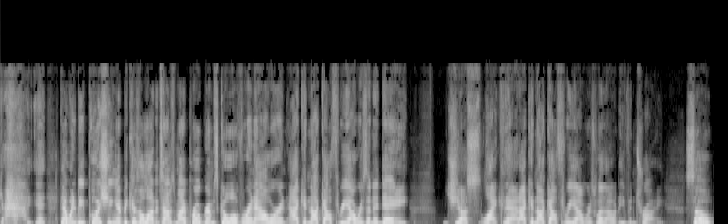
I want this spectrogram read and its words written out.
yeah, that would be pushing it because a lot of times my programs go over an hour, and I can knock out three hours in a day just like that. I can knock out three hours without even trying. So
